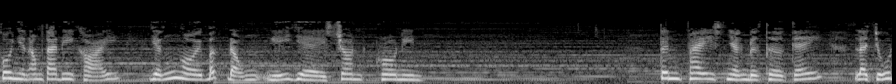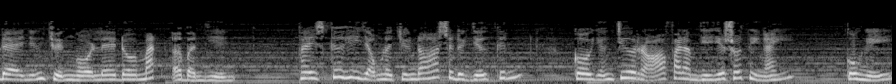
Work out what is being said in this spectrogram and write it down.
Cô nhìn ông ta đi khỏi, vẫn ngồi bất động nghĩ về John Cronin. Tin Pace nhận được thừa kế là chủ đề những chuyện ngồi lê đôi mắt ở bệnh viện. Pace cứ hy vọng là chuyện đó sẽ được giữ kín. Cô vẫn chưa rõ phải làm gì với số tiền ấy. Cô nghĩ,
